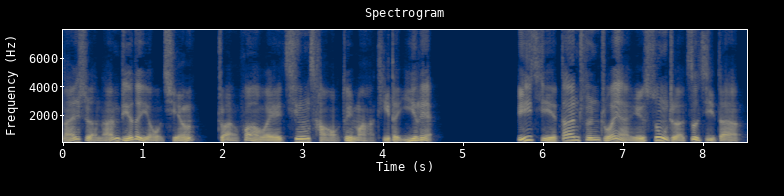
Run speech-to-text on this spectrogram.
难舍难别的友情转化为青草对马蹄的依恋。比起单纯着眼于送者自己的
